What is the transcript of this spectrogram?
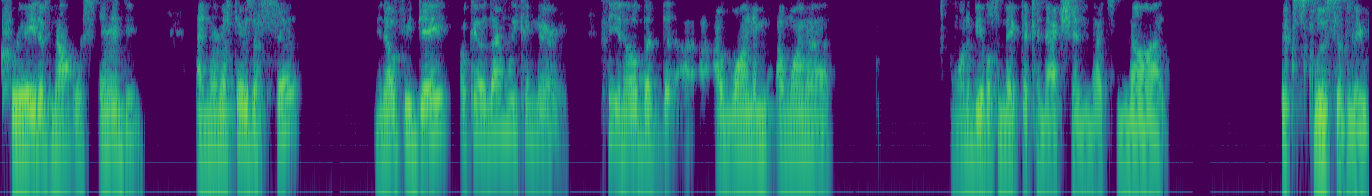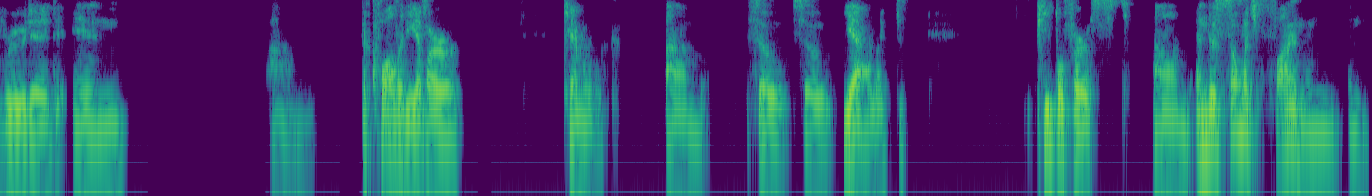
creative notwithstanding. And then if there's a fit, you know, if we date, okay, well, then we can marry, you know, but the, I, want to, I want to, I want to be able to make the connection that's not exclusively rooted in um, the quality of our camera work. Um, so so yeah, like just people first. Um, and there's so much fun and,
